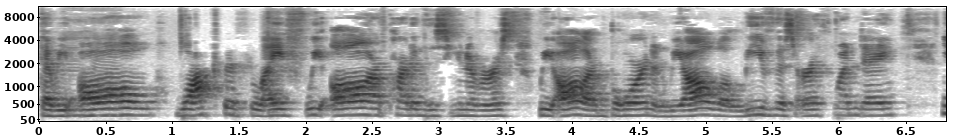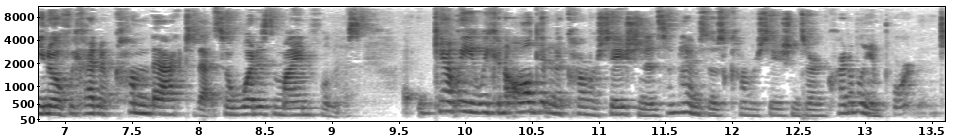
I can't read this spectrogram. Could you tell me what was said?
that we mm-hmm. all walk this life we all are part of this universe we all are born and we all will leave this earth one day you know if we kind of come back to that so what is mindfulness can't we we can all get in a conversation and sometimes those conversations are incredibly important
